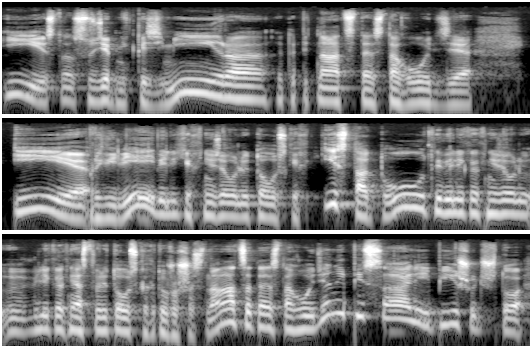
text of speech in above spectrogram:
і судебнік казіміра это 15 стагоддзя і прывілей вялікіх князёў літоўскіх і статуты вялікіх князёў великкае княства літоўскага тоже 16 стагоддзя напісалі і пішуць што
